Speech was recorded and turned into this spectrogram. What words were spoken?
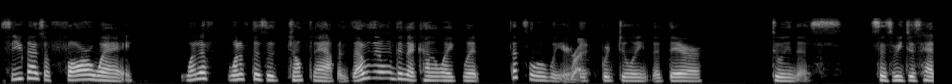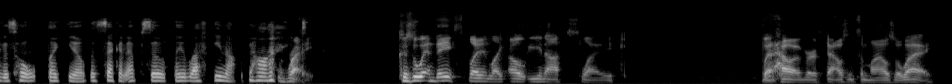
so you guys are far away. What if what if there's a jump that happens? That was the only thing that kind of like went that's a little weird Right. that we're doing that they're doing this. Since we just had this whole like, you know, the second episode they left Enoch behind. right. Because when they explain like, oh, Enoch's like, but however, thousands of miles away,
